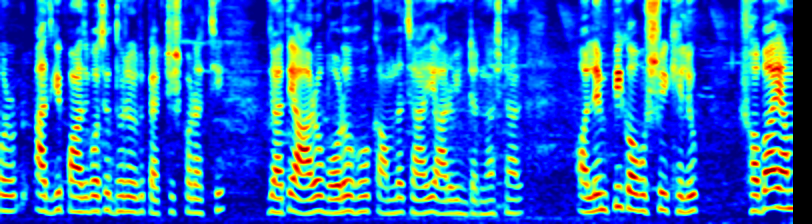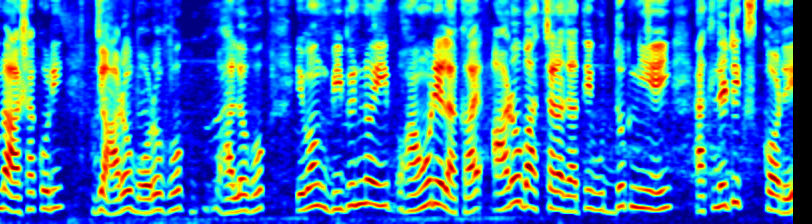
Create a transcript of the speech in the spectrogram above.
ওর আজকে পাঁচ বছর ধরে ওর প্র্যাকটিস করাচ্ছি। যাতে আরও বড় হোক, আমরা চাই আরও ইন্টারন্যাশনাল অলিম্পিক অবশ্যই খেলুক। সবাই আমরা আশা করি যে আরও বড় হোক, ভালো হোক এবং বিভিন্ন এই ভাঙড় এলাকায় আরও বাচ্চারা যাতে উদ্যোগ নিয়েই অ্যাথলেটিক্স করে,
